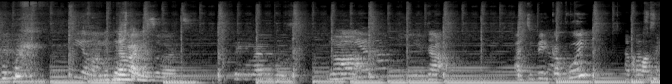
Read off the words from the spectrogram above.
Телом, это Давай. что называется? Но, да. А теперь какой? Опасно.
